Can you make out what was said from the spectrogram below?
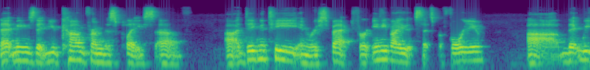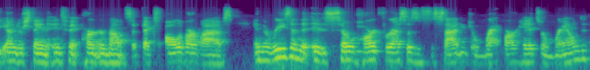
That means that you come from this place of uh, dignity and respect for anybody that sits before you. Uh, that we understand that intimate partner violence affects all of our lives. And the reason that it is so hard for us as a society to wrap our heads around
